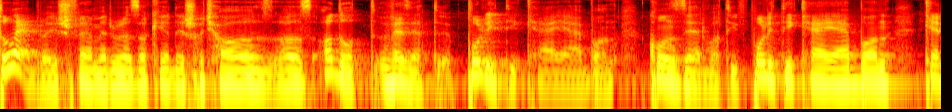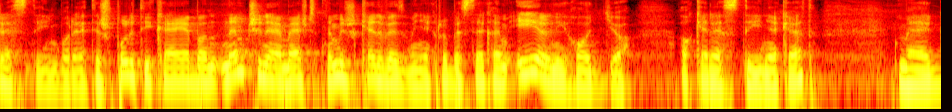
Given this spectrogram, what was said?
továbbra is felmerül az a kérdés, hogy ha az, az adott vezető politikájában, konzervatív politikájában, kereszténybarát és politikájában nem csinál más, nem is kedvezményekről beszélek, hanem élni hagyja a keresztényeket, meg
